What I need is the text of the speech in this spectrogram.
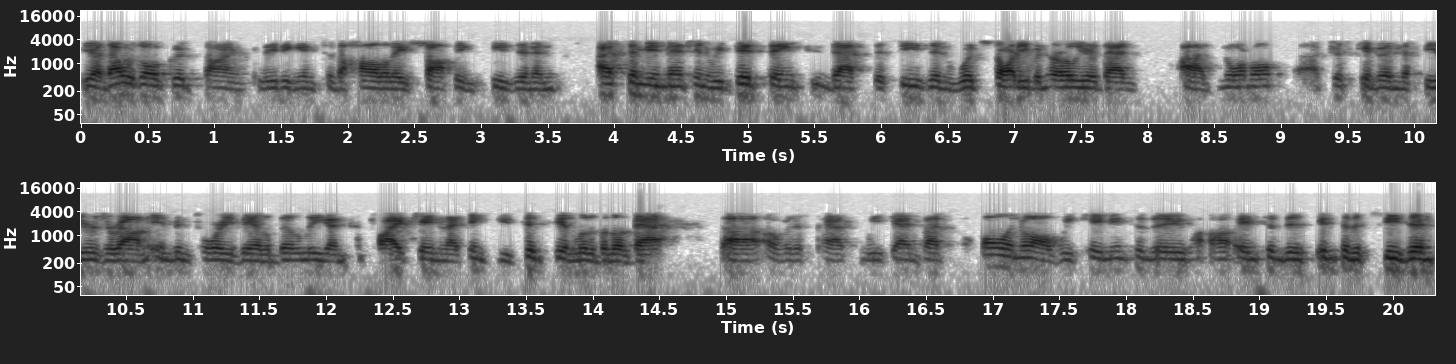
yeah, that was all good signs leading into the holiday shopping season. And as Simeon mentioned, we did think that the season would start even earlier than uh, normal, uh, just given the fears around inventory availability and supply chain. And I think you did see a little bit of that uh, over this past weekend. But all in all, we came into the uh, into this into the season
